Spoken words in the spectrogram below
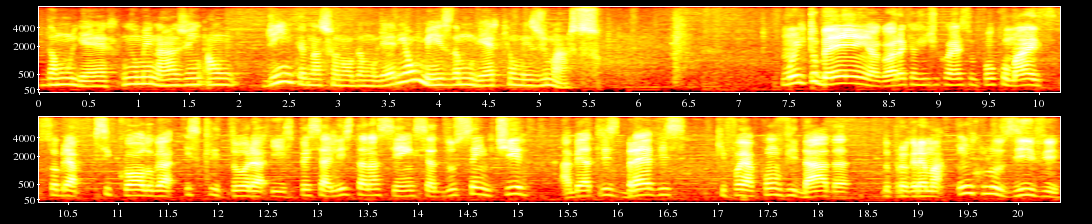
da mulher em homenagem ao Dia Internacional da Mulher e ao mês da mulher, que é o mês de março. Muito bem, agora que a gente conhece um pouco mais sobre a psicóloga, escritora e especialista na ciência do sentir, a Beatriz Breves, que foi a convidada do programa Inclusive,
